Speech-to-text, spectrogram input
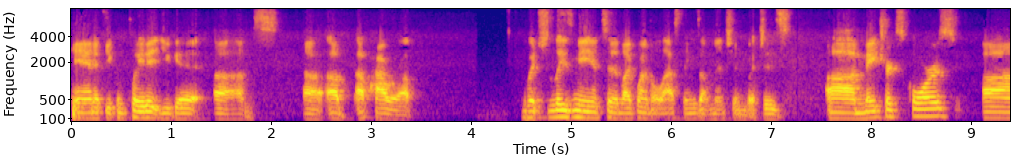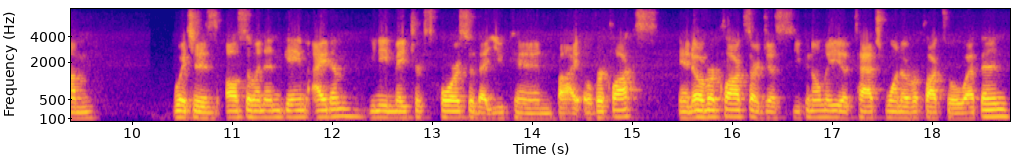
And if you complete it, you get um, uh, a, a power up, which leads me into like one of the last things I'll mention, which is uh, matrix cores, um, which is also an end game item. You need matrix cores so that you can buy overclocks, and overclocks are just you can only attach one overclock to a weapon,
